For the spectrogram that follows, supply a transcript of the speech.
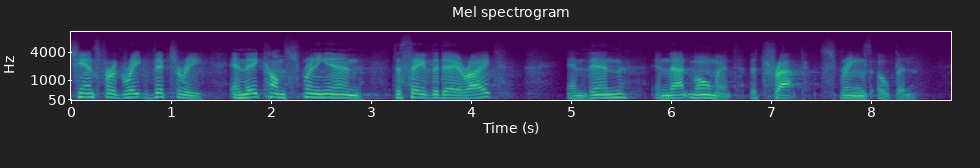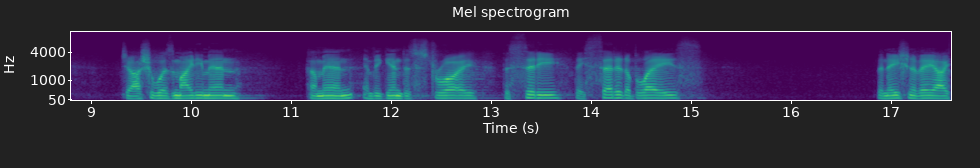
chance for a great victory and they come sprinting in to save the day, right? And then in that moment, the trap springs open. Joshua's mighty men come in and begin to destroy the city. They set it ablaze. The nation of Ai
